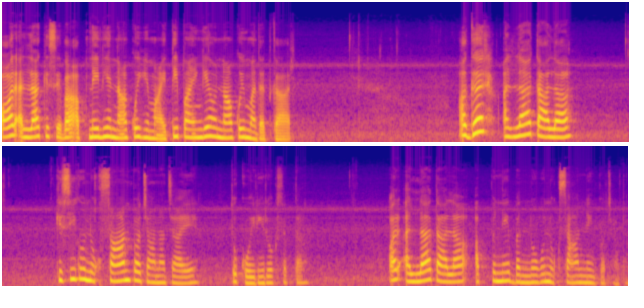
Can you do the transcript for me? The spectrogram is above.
اور اللہ کے سوا اپنے لیے نہ کوئی حمایتی پائیں گے اور نہ کوئی مددگار۔ اگر اللہ تعالیٰ کسی کو نقصان پہنچانا چاہے تو کوئی نہیں روک سکتا۔ اور اللہ تعالیٰ اپنے بندوں کو نقصان نہیں پہنچاتا۔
